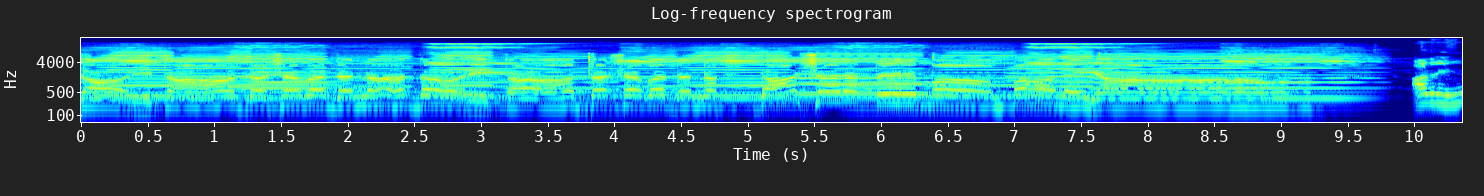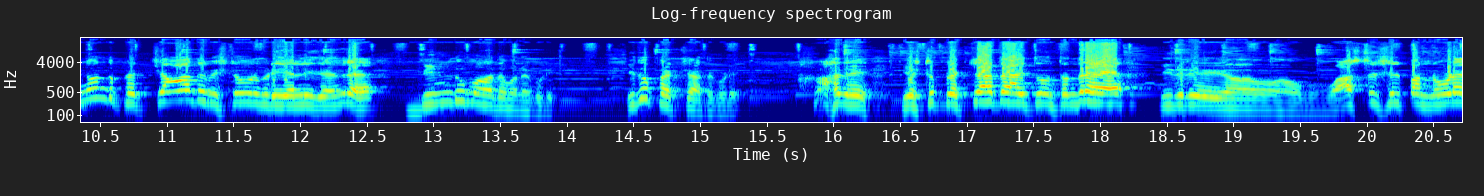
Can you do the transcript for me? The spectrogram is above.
ದಾರಿತಾ ದಶವದನ ದಾರಿತಾ ದಶವದನ, ದಾಶರಥೆ ಮಾಂ ಪಾಲಯ. ಆದರೆ ಇನ್ನೊಂದು ಪ್ರಖ್ಯಾತ ವಿಷ್ಣುವಿನ ಗುಡಿ ಎಲ್ಲಿದೆ ಅಂದರೆ ಬಿಂದು ಮಾಧವನ ಗುಡಿ. ಇದು ಪ್ರಖ್ಯಾತ ಗುಡಿ. ಆದರೆ ಎಷ್ಟು ಪ್ರಖ್ಯಾತ ಆಯಿತು ಅಂತಂದರೆ ಇದ್ರ ವಾಸ್ತುಶಿಲ್ಪ ನೋಡೇ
